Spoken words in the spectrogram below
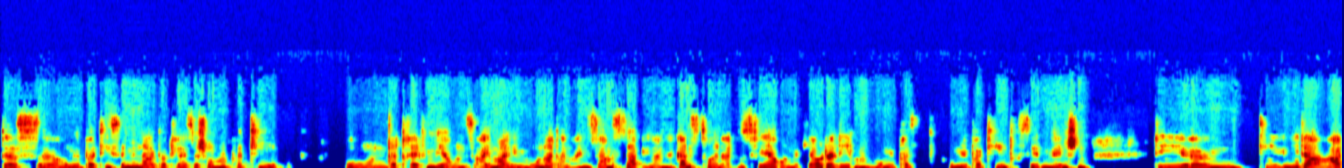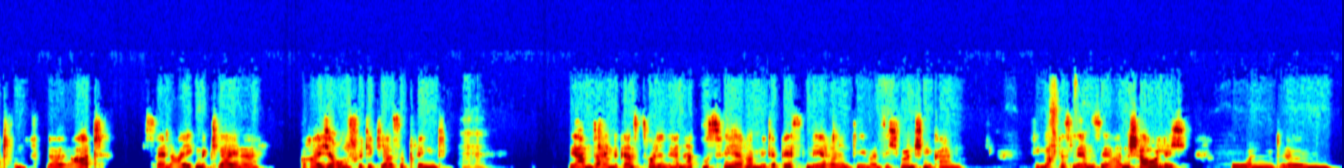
das äh, Homöopathieseminar über klassische Homöopathie. Und da treffen wir uns einmal im Monat an einem Samstag in einer ganz tollen Atmosphäre und mit lauter lieben Homöopathie interessierten Menschen, die, ähm, die in jeder Art und äh, Art seine eigene kleine Bereicherung für die Klasse bringt. Mhm. Wir haben da eine ganz tolle Lernatmosphäre mit der besten Lehrerin, die man sich wünschen kann. Die macht das Lernen sehr anschaulich und ähm,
